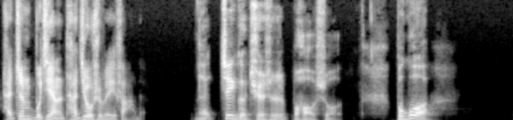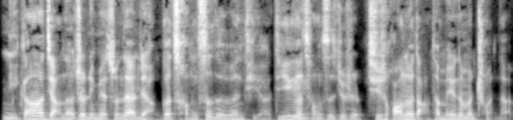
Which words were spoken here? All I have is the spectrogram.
还真不见得他就是违法的。那这个确实是不好说。不过，你刚刚讲的这里面存在两个层次的问题啊。第一个层次就是，其实黄牛党他没那么蠢的。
